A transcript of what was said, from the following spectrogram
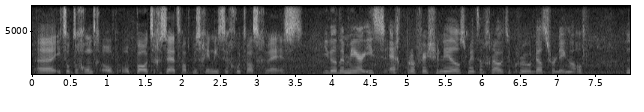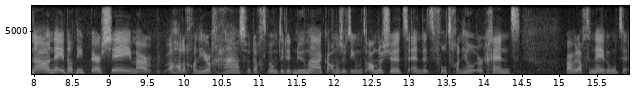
eh, iets op de grond op, op poten gezet... wat misschien niet zo goed was geweest. Je wilde meer iets echt professioneels met een grote crew, dat soort dingen? Of Nou, nee, dat niet per se. Maar we hadden gewoon heel gehaast. We dachten, we moeten dit nu maken, anders doet iemand anders het. En dit voelt gewoon heel urgent. Maar we dachten, nee, we moeten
